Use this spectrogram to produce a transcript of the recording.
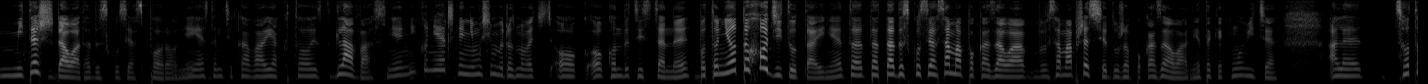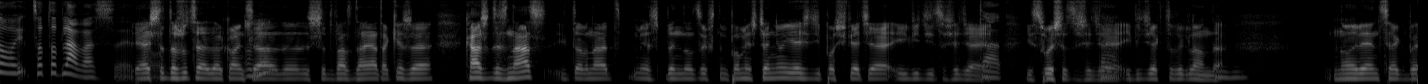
Mi też dała ta dyskusja sporo, nie? Ja Jestem ciekawa, jak to jest dla was, nie? Niekoniecznie nie musimy rozmawiać o, o kondycji sceny, bo to nie o to chodzi tutaj, nie? Ta, ta, ta dyskusja sama pokazała, sama przez się dużo pokazała, nie? Tak jak mówicie. Ale co to, co to dla was e, Ja dało? jeszcze dorzucę do końca Mhm. e, jeszcze dwa zdania takie, że każdy z nas, i to nawet jest będących w tym pomieszczeniu, jeździ po świecie i widzi, co się dzieje. Tak. I słyszy, co się dzieje. Tak. I widzi, jak to wygląda. Mhm. No więc jakby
